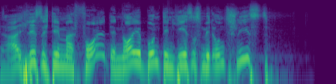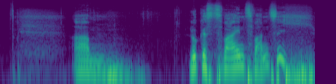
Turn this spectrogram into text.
Ja, ich lese euch den mal vor, der neue Bund, den Jesus mit uns schließt. Ähm, Lukas 22.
